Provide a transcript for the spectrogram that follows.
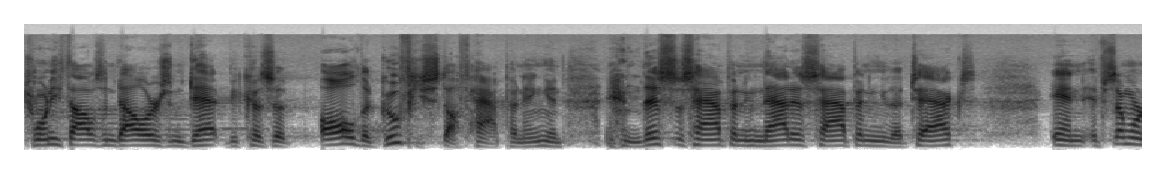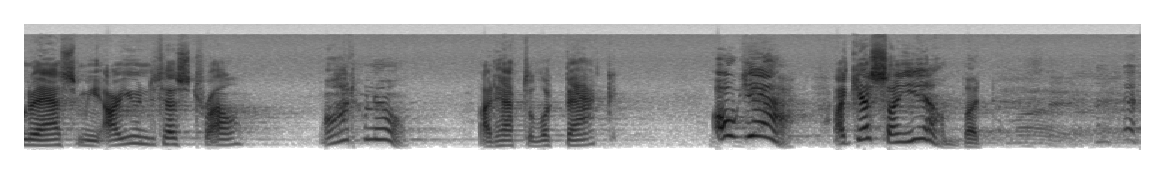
$20,000 in debt because of all the goofy stuff happening, and, and this is happening, that is happening, the tax. And if someone would ask me, Are you in a test trial? Well, I don't know. I'd have to look back. Oh, yeah, I guess I am, but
